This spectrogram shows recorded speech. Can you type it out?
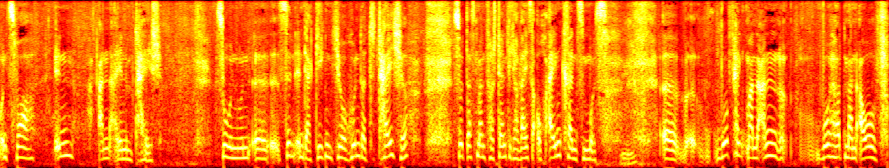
Und zwar in, an einem Teich. So, nun äh, sind in der Gegend hier hunderte Teiche, so dass man verständlicherweise auch eingrenzen muss. Äh, wo fängt man an, wo hört man auf?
